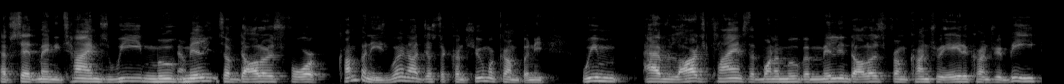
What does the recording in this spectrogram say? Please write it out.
have said many times, we move yeah. millions of dollars for companies. We're not just a consumer company. We have large clients that want to move a million dollars from country A to country B.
